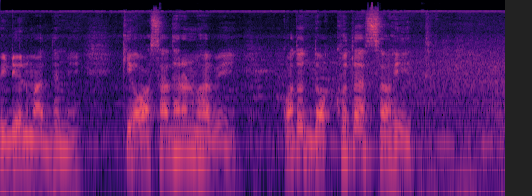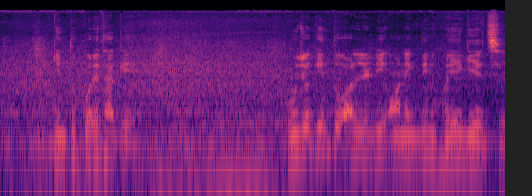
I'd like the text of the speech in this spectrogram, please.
ভিডিওর মাধ্যমে কি অসাধারণভাবে কত দক্ষতার সহিত কিন্তু করে থাকে। পুজো কিন্তু অলরেডি অনেক দিন হয়ে গিয়েছে।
